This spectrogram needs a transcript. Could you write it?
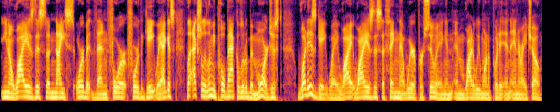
you know why is this a nice orbit then for for the gateway? I guess actually let me pull back a little bit more. Just what is gateway? Why why is this a thing that we're pursuing, and, and why do we want to put it in NRHO?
